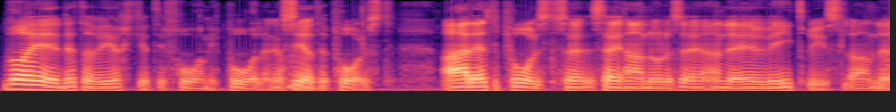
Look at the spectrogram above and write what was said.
var är detta virket ifrån i Polen? Jag ser att det är polskt. Nej, det är inte polskt, sä- säger han då. Då säger han det är Vitryssland. Eh,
